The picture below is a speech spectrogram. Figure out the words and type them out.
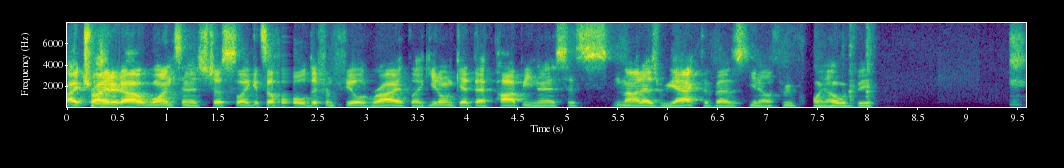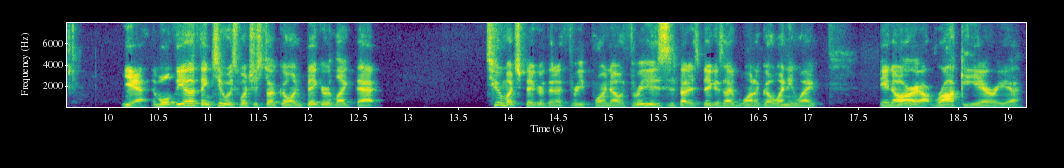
I tried it out once and it's just like it's a whole different feel of ride. Like you don't get that poppiness. It's not as reactive as, you know, 3.0 would be. Yeah. Well, the other thing too is once you start going bigger like that, too much bigger than a 3.0. 3 is about as big as I'd want to go anyway. In our uh, rocky area,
